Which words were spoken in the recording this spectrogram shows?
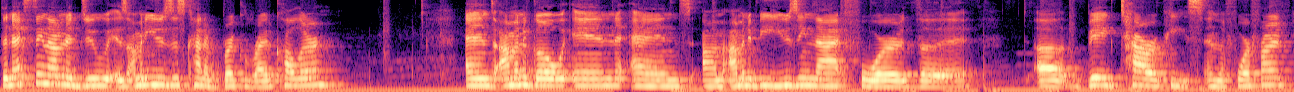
The next thing I'm gonna do is I'm gonna use this kind of brick red color. And I'm gonna go in and um, I'm gonna be using that for the a big tower piece in the forefront.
